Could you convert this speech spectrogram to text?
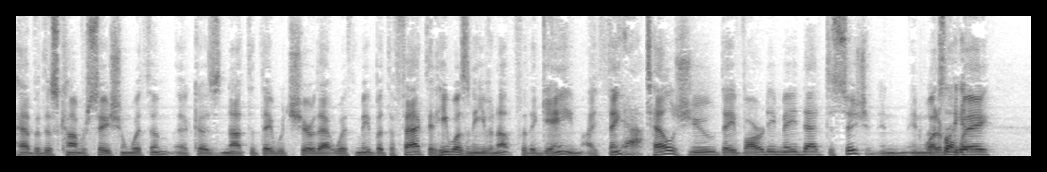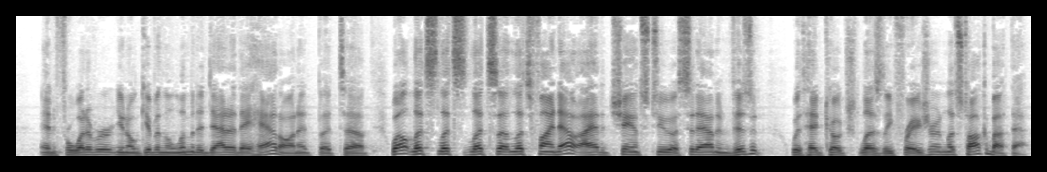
have this conversation with them because uh, not that they would share that with me, but the fact that he wasn't even up for the game, I think, yeah. tells you they've already made that decision in, in whatever like way. It and for whatever you know, given the limited data they had on it. But uh, well, let's let's let's uh, let's find out. I had a chance to uh, sit down and visit with head coach Leslie Frazier, and let's talk about that.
